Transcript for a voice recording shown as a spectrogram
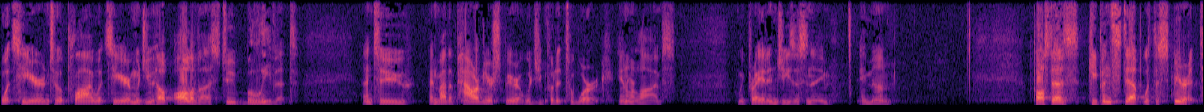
what's here and to apply what's here? And would you help all of us to believe it and to and by the power of your Spirit, would you put it to work in our lives? We pray it in Jesus' name. Amen. Paul says, keep in step with the Spirit.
